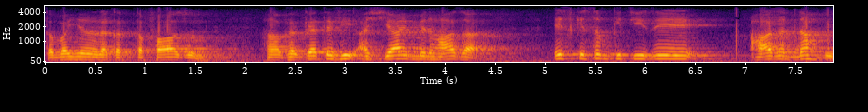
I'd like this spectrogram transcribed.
تبین کا تفاضل۔ ہاں پھر کہتے فی اشیاء من حاضر اس قسم کی چیزیں حاضر نہ بھی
